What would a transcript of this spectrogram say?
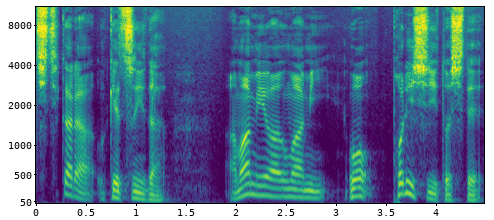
父から受け継いだ甘みはうまみをポリシーとして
